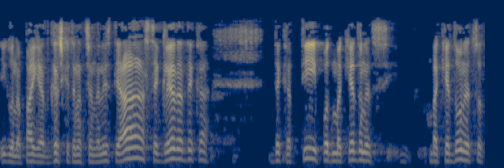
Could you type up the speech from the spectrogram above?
И го напаѓаат грчките националисти, а се гледа дека дека ти под македонец македонецот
